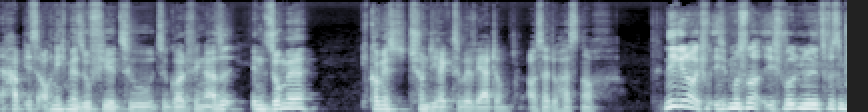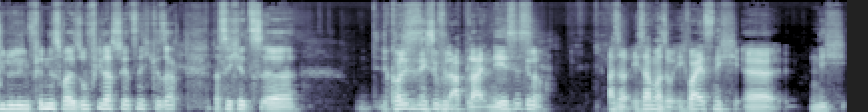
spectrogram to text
habe jetzt auch nicht mehr so viel zu, zu Goldfinger. Also in Summe, ich komme jetzt schon direkt zur Bewertung, außer du hast noch. Nee, genau, ich, ich muss noch, ich wollte nur jetzt wissen, wie du den findest, weil so viel hast du jetzt nicht gesagt, dass ich jetzt. Äh du konntest jetzt nicht so viel ableiten. Nee, es ist. Genau. Also ich sag mal so, ich war jetzt nicht, äh, nicht,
